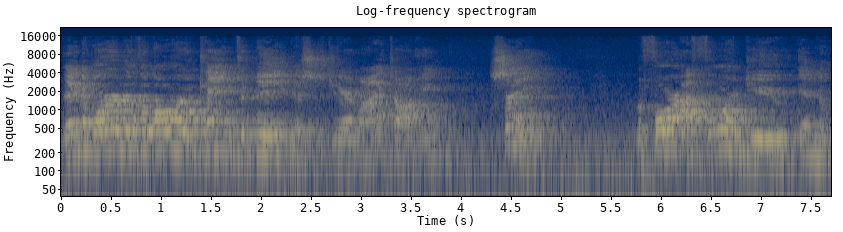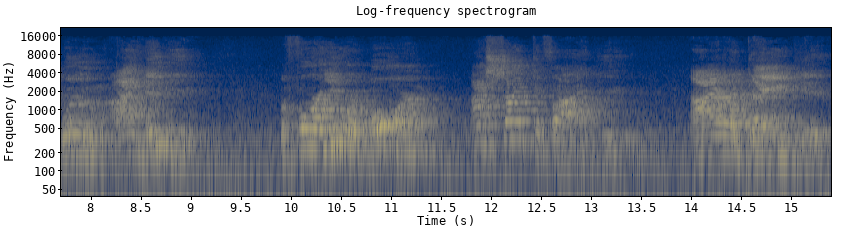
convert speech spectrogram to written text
Then the word of the Lord came to me, this is Jeremiah talking, saying, Before I formed you in the womb, I knew you. Before you were born, I sanctified you. I ordained you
